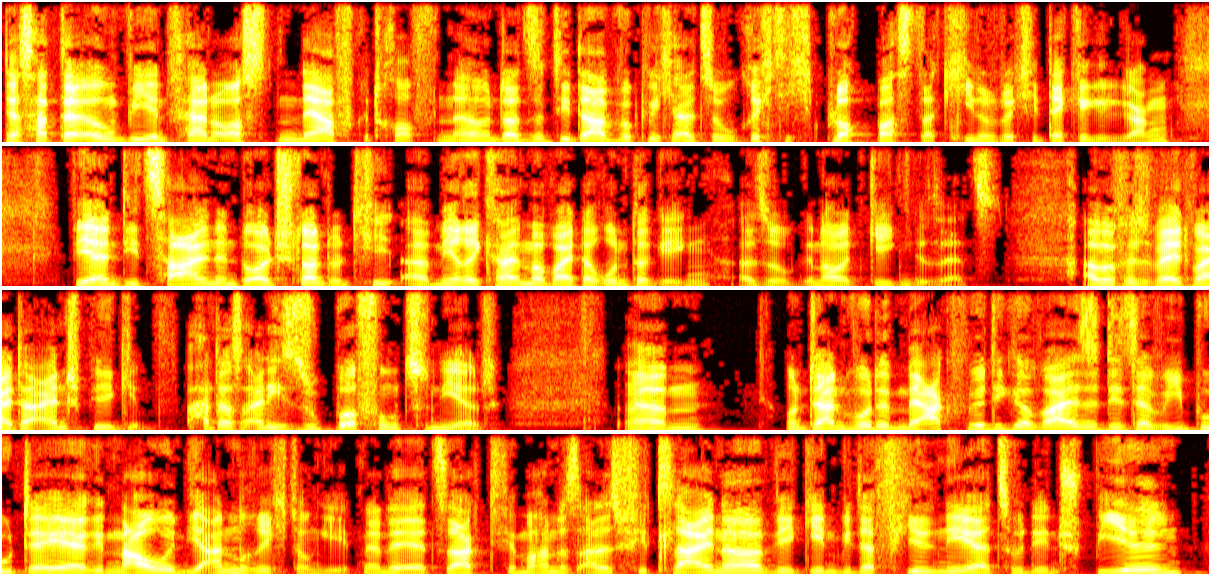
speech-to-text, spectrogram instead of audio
das hat da irgendwie in Fernosten Nerv getroffen, ne? Und dann sind die da wirklich als so richtig Blockbuster-Kino durch die Decke gegangen, während die Zahlen in Deutschland und Amerika immer weiter runtergingen, also genau entgegengesetzt. Aber fürs weltweite Einspiel hat das eigentlich super funktioniert. Ähm, und dann wurde merkwürdigerweise dieser Reboot, der ja genau in die andere Richtung geht, ne? der jetzt sagt, wir machen das alles viel kleiner, wir gehen wieder viel näher zu den Spielen,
